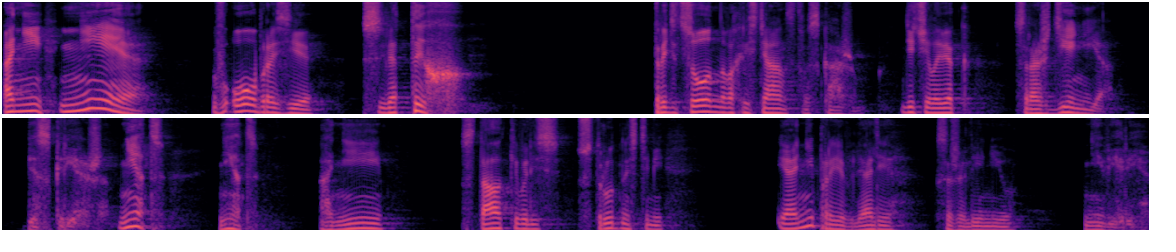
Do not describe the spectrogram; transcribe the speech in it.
Они не в образе святых традиционного христианства, скажем, где человек с рождения безгрешен. Нет, нет, они сталкивались с трудностями, и они проявляли, к сожалению, неверие.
